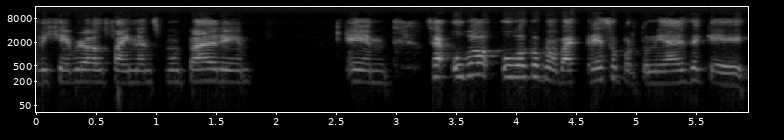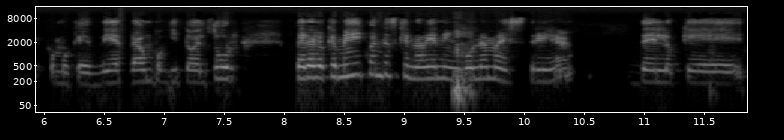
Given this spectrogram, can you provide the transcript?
de Behavioral Finance muy padre, Em, o sea, hubo, hubo como varias oportunidades de que como que diera un poquito el tour, pero lo que me di cuenta es que no había ninguna maestría de lo que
